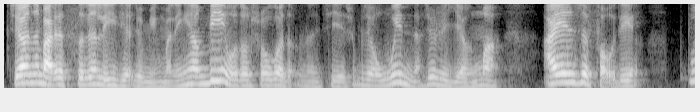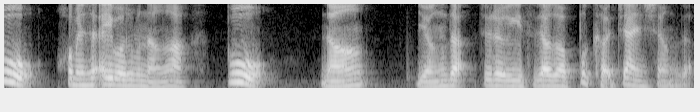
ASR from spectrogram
只要能把这词根理解就明白了。你看 win 我都说过怎么能记，是不是叫 win 呢？就是赢嘛。in 是否定。不，后面是 able 是不是能啊？不能赢的，就这个意思，叫做不可战胜的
